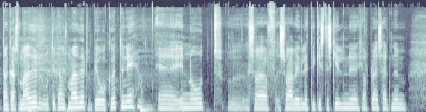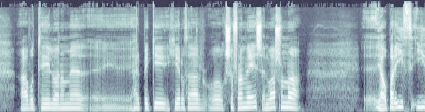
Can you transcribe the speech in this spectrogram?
utangarsmaður útigangsmaður, bjóð á götunni mm. e, inn og út svaf, svaf yfirleitt í gistiskilinu hjálpræðishernum af og til var hann með herbyggi hér og þar og svo framvegis en var svona já, bara í, í,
